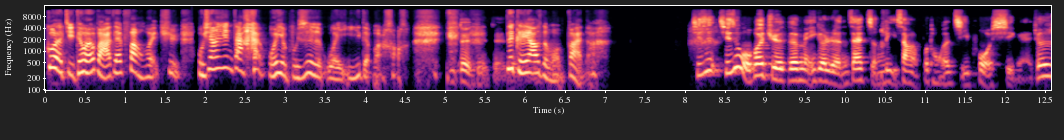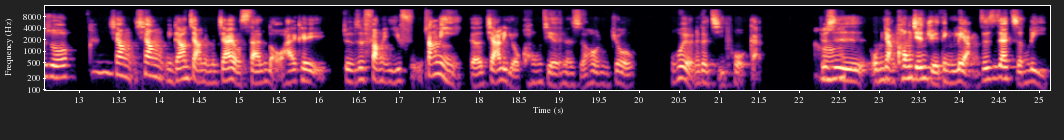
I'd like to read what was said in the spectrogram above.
过了几天，我又把它再放回去。我相信大概我也不是唯一的嘛，哈。对对对，这个要怎么办啊？其实，其实我会觉得每一个人在整理上有不同的急迫性。哎，就是说，像像你刚刚讲，你们家有三楼，还可以就是放衣服。当你的家里有空间的时候，你就不会有那个急迫感。就是我们讲空间决定量，这是在整理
